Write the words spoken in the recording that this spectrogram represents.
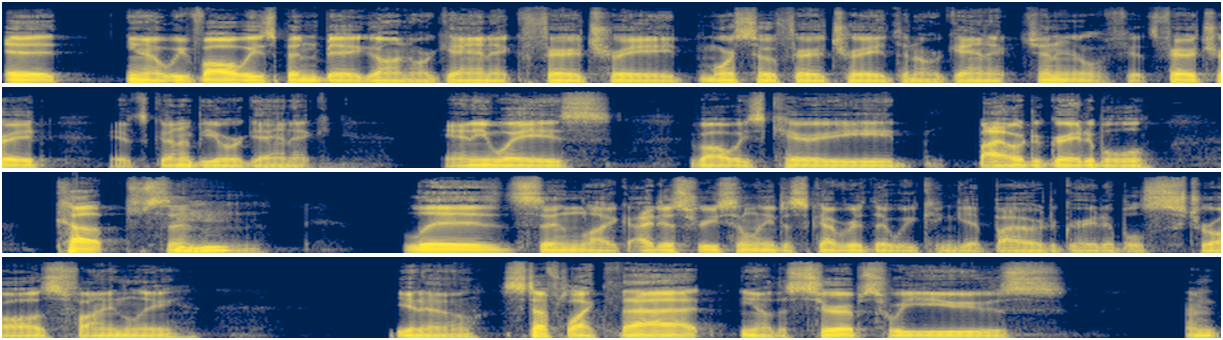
It, you know, we've always been big on organic, fair trade, more so fair trade than organic. Generally, if it's fair trade, it's going to be organic. Anyways, we've always carried biodegradable cups and mm-hmm. lids. And like, I just recently discovered that we can get biodegradable straws finally. You know, stuff like that. You know, the syrups we use, I'm,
